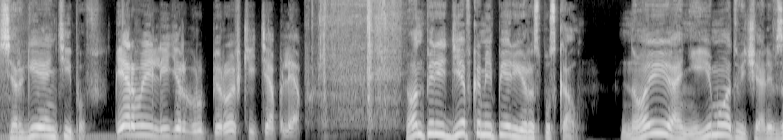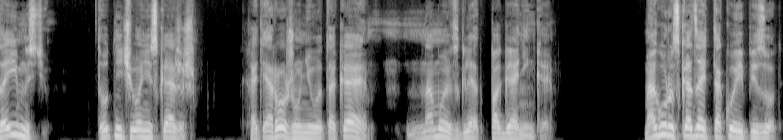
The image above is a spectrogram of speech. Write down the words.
Сергей Антипов, первый лидер группировки «Тяп-ляп». Он перед девками перья распускал, но и они ему отвечали взаимностью. Тут ничего не скажешь. Хотя рожа у него такая, на мой взгляд, поганенькая. Могу рассказать такой эпизод.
